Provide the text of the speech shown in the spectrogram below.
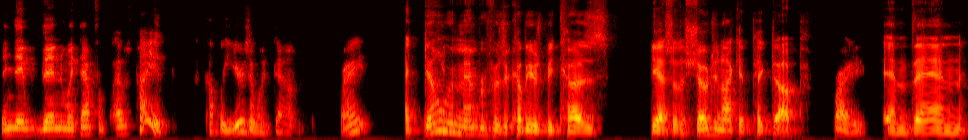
Then they then went down for. I was probably a couple of years. It went down, right? I don't remember if it was a couple years because yeah, so the show did not get picked up, Right. and then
